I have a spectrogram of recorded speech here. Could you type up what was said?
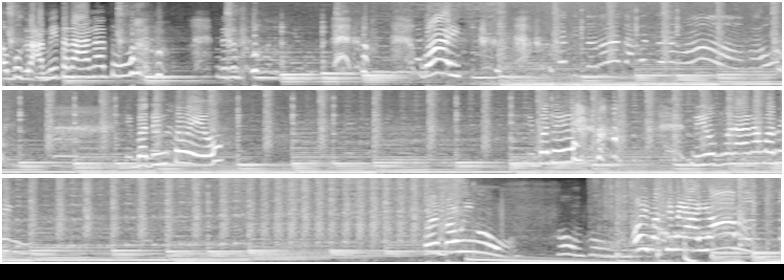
Abo, grabe. Tara na to. Dito to. Bye! Iba din to eh, oh. Iba din. Niyog mo na naman rin. We're going home. Home, home. Oy, mati may ayam!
